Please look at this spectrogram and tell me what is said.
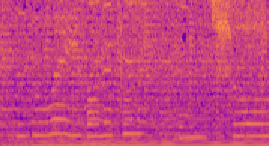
voice is a wave on a distant shore.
